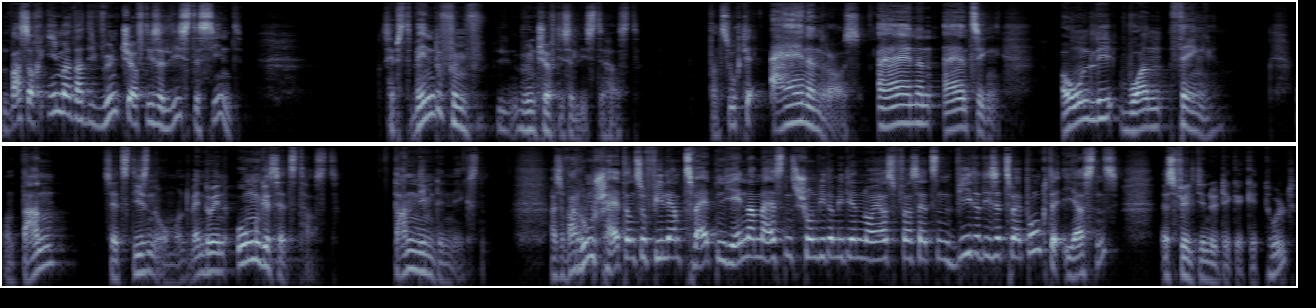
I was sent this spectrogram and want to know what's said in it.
und was auch immer da die Wünsche auf dieser Liste sind. Selbst wenn du fünf Wünsche auf dieser Liste hast, dann such dir einen raus, einen einzigen, Only one thing. Und dann setz diesen um. Und wenn du ihn umgesetzt hast, dann nimm den nächsten. Also warum scheitern so viele am 2. Jänner meistens schon wieder mit ihren Neujahrsvorsätzen? Wieder diese zwei Punkte. Erstens, es fehlt die nötige Geduld.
